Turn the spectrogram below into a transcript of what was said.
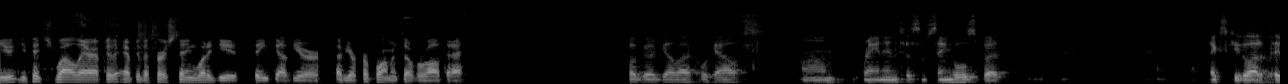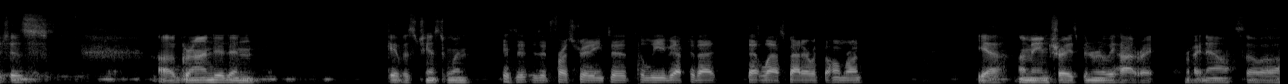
You, you pitched well there after, the after the first inning. What did you think of your, of your performance overall today? Felt good, got a lot of quick outs. Um, ran into some singles, but executed a lot of pitches, uh, grinded and gave us a chance to win. Is it, is it frustrating to, to leave after that, that last batter with the home run? Yeah, I mean Trey's been really hot right right now, so uh,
